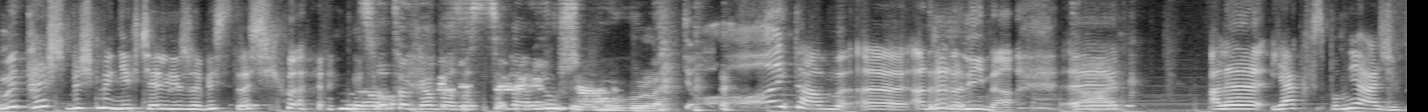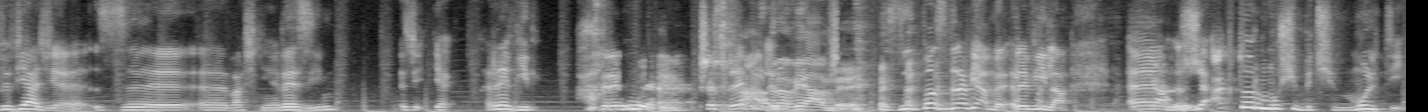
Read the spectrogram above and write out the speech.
My też byśmy nie chcieli, żebyś straciła rękę. no, Co to gaba za scenariusze w ogóle? Oj tam, e, adrenalina. E, Tak. ale jak wspomniałaś w wywiadzie z e, właśnie Rezim, jak, Revil, z rewirem, przez Rewir. fal. Pozdrawiamy. z, pozdrawiamy Revila, e, że aktor musi być multi,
